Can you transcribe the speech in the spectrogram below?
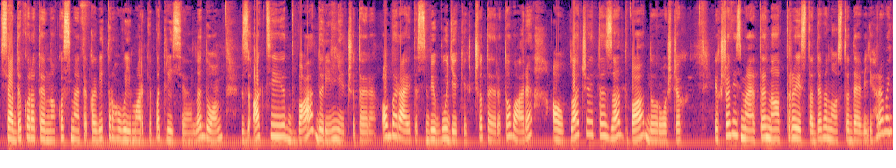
Вся декоративна косметика від торгової марки Patricia Ledo з акцією 2 дорівнює 4. Обираєте собі будь-яких 4 товари, а оплачуєте за 2 дорожчих. Якщо візьмете на 399 гривень,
